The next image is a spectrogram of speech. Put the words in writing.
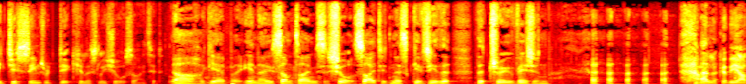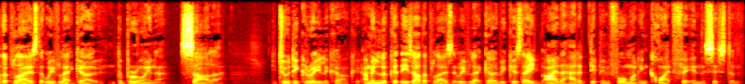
It just seems ridiculously short-sighted. Oh, yeah, but you know, sometimes short sightedness gives you the, the true vision. I mean, look at the other players that we've let go: De Bruyne, Salah, to a degree, Lukaku. I mean, look at these other players that we've let go because they either had a dip in form or didn't quite fit in the system.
